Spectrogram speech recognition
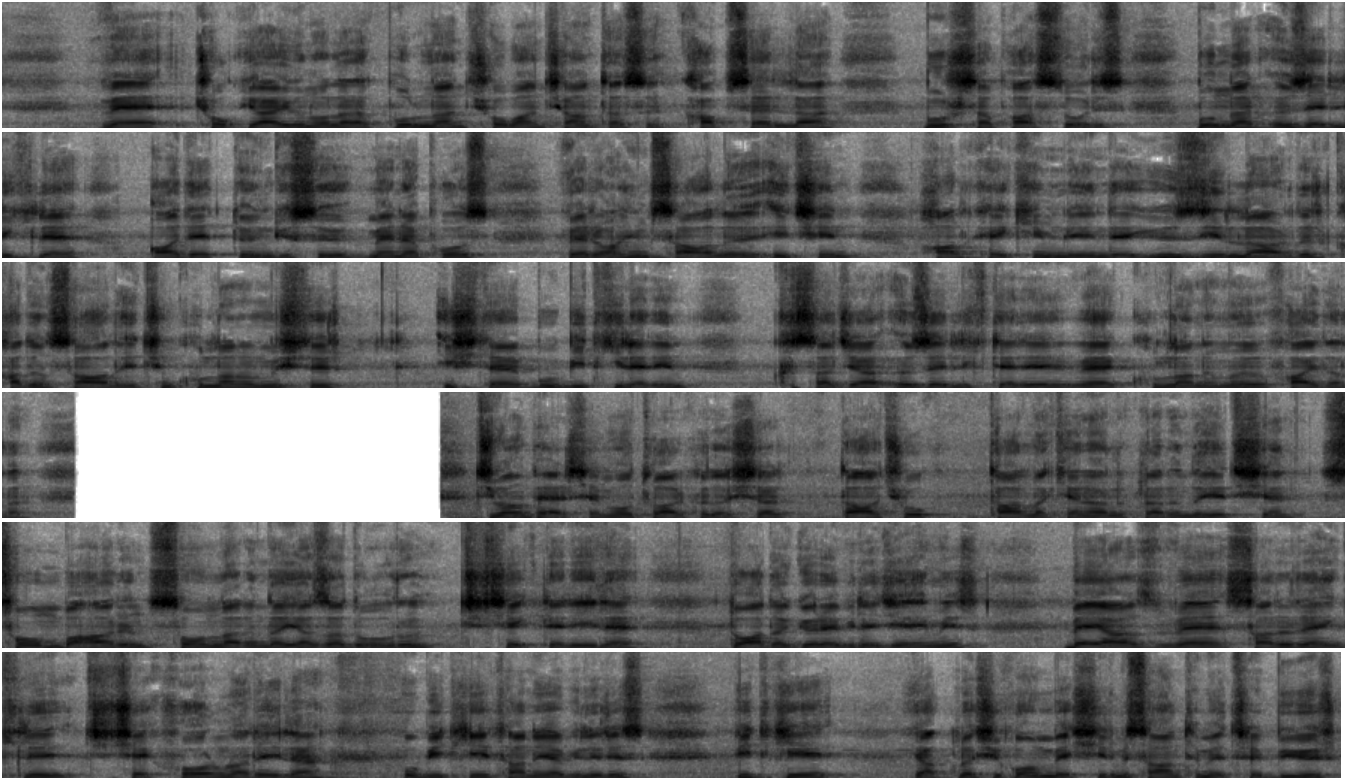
ve çok yaygın olarak bulunan çoban çantası, Capsella bursa pastoris. Bunlar özellikle adet döngüsü, menopoz ve rahim sağlığı için halk hekimliğinde yüzyıllardır kadın sağlığı için kullanılmıştır. İşte bu bitkilerin kısaca özellikleri ve kullanımı faydalar. Civan perçemi otu arkadaşlar daha çok tarla kenarlıklarında yetişen sonbaharın sonlarında yaza doğru çiçekleriyle doğada görebileceğimiz beyaz ve sarı renkli çiçek formlarıyla bu bitkiyi tanıyabiliriz. Bitki yaklaşık 15-20 santimetre büyür.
